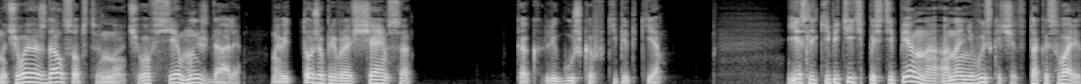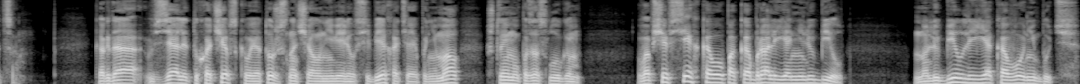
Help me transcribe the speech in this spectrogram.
Но чего я ждал, собственно, чего все мы ждали? Мы ведь тоже превращаемся, как лягушка в кипятке. Если кипятить постепенно, она не выскочит, так и сварится. Когда взяли Тухачевского, я тоже сначала не верил себе, хотя я понимал, что ему по заслугам. Вообще всех, кого пока брали, я не любил. Но любил ли я кого-нибудь?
